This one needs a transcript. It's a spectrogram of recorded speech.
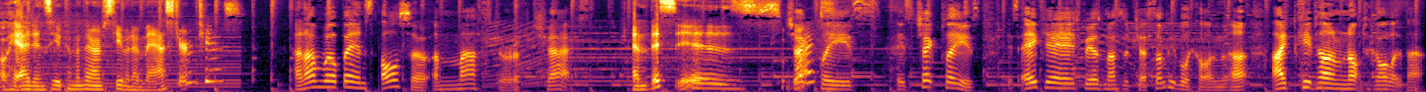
Oh, hey, I didn't see you come in there. I'm Steven, a master of chess. And I'm Will Baines, also a master of chess. And this is. Check what? please. It's check please. It's AKA HBO's Master of Chess. Some people are calling it that. I keep telling them not to call it that.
